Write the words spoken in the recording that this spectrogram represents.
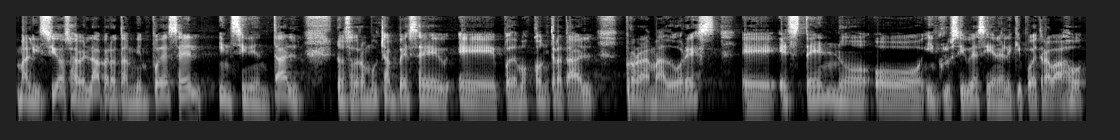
maliciosa, ¿verdad? Pero también puede ser incidental. Nosotros muchas veces eh, podemos contratar programadores externos o inclusive si en el equipo de trabajo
